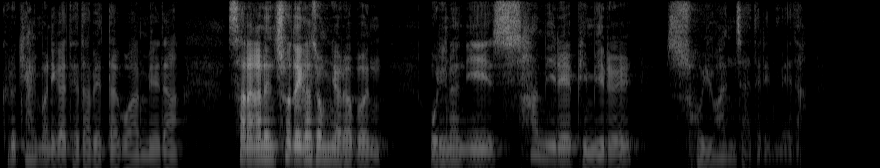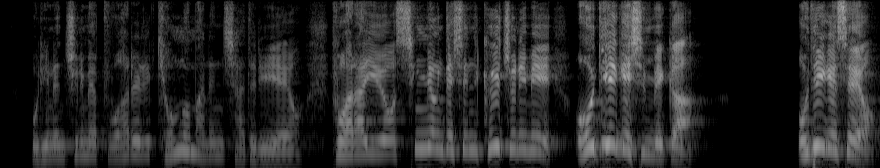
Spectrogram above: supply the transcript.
그렇게 할머니가 대답했다고 합니다. 사랑하는 초대가족 여러분, 우리는 이 3일의 비밀을 소유한 자들입니다. 우리는 주님의 부활을 경험하는 자들이에요. 부활하여 생명 되신 그 주님이 어디에 계십니까? 어디에 계세요?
